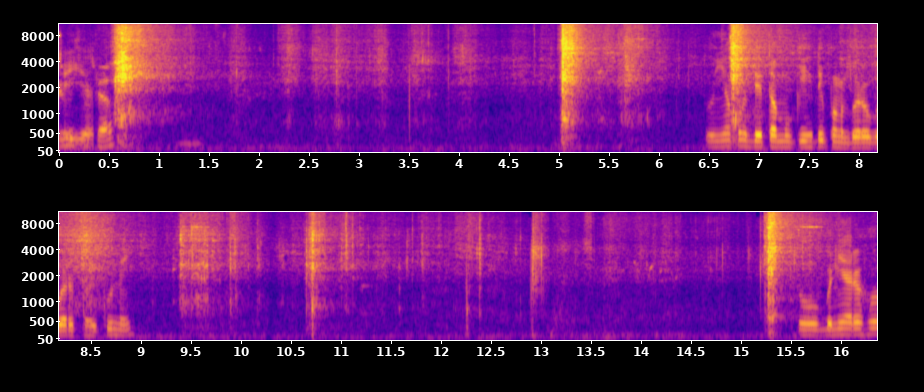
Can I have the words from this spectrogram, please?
છે યાર. તો અહીંયા પણ દેતા મૂકી હતી પણ બરોબર ધોઈકું નહીં. તો બન્યા રહો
